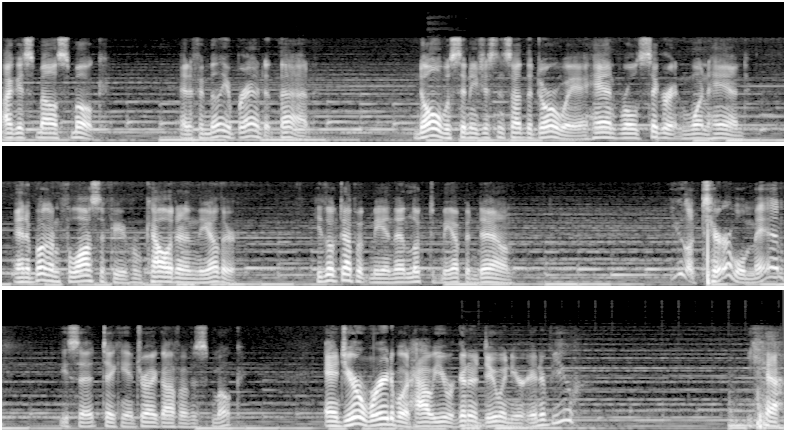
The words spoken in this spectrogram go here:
I could smell smoke, and a familiar brand at that. Noel was sitting just inside the doorway, a hand rolled cigarette in one hand, and a book on philosophy from Kaladin in the other. He looked up at me and then looked at me up and down. You look terrible, man, he said, taking a drag off of his smoke. And you're worried about how you were going to do in your interview? Yeah,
